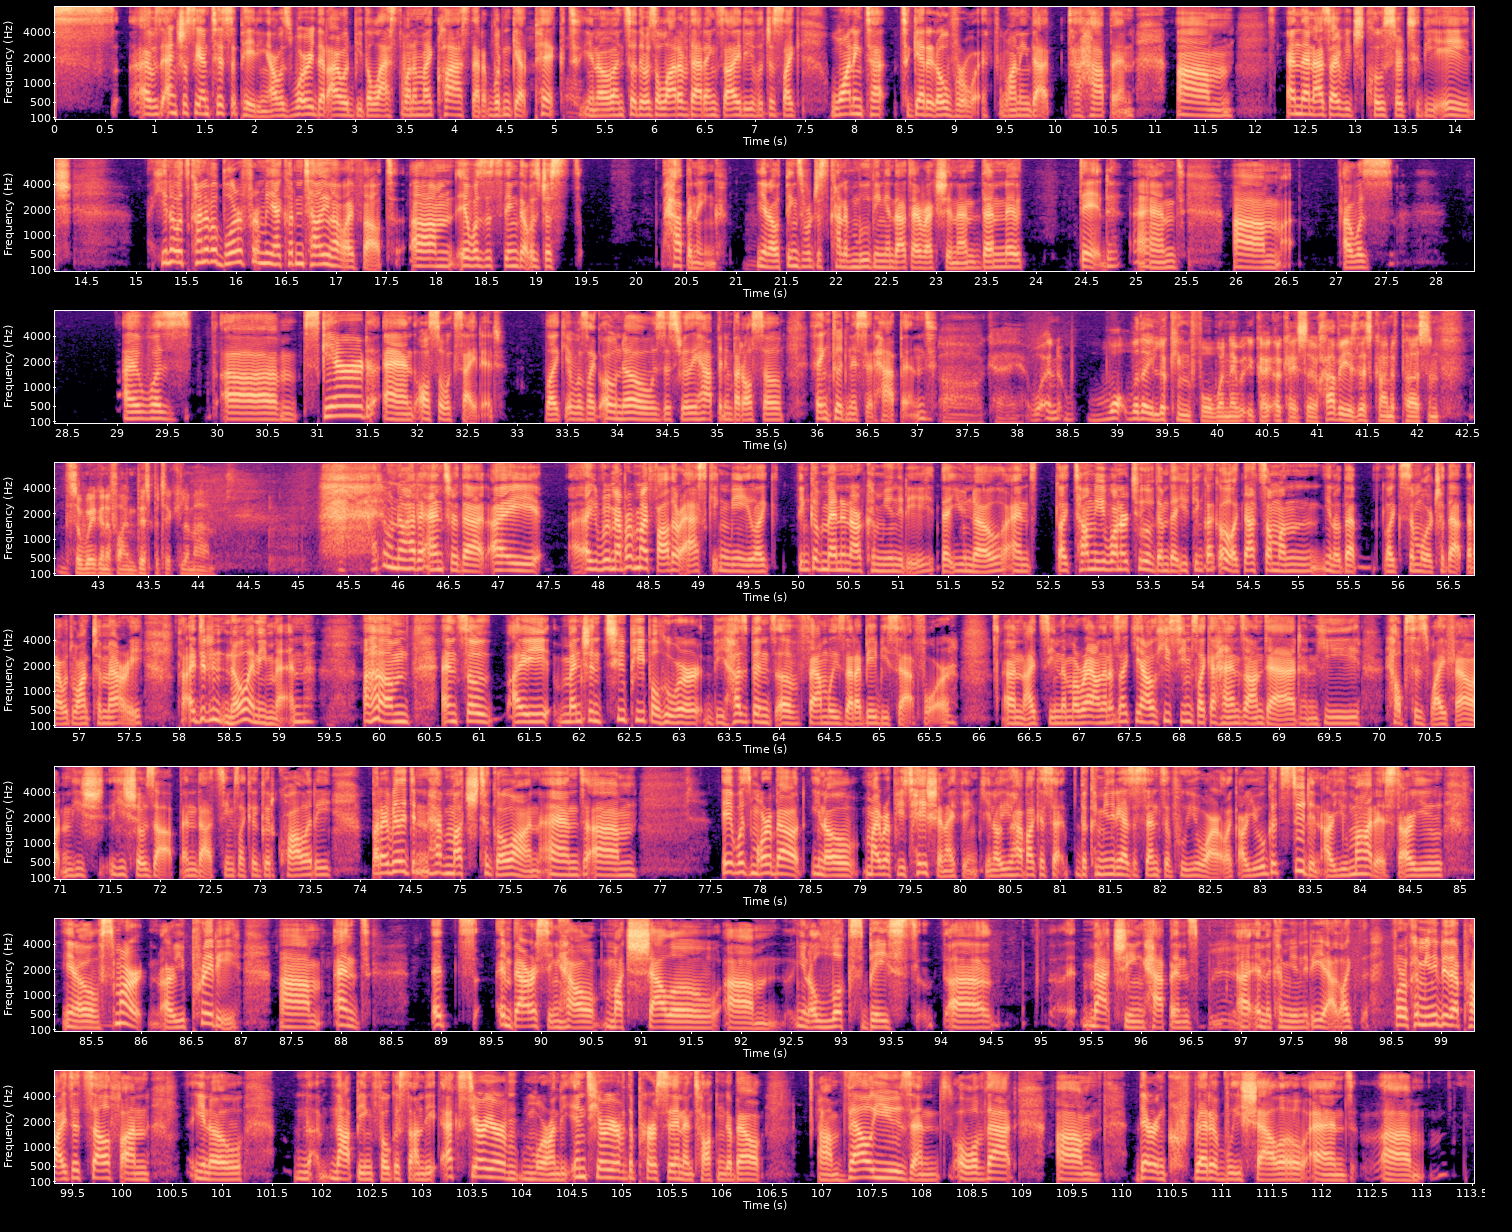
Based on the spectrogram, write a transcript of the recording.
I was anxiously anticipating. I was worried that I would be the last one in my class that it wouldn't get picked, you know. And so there was a lot of that anxiety of just like wanting to to get it over with, wanting that to happen. Um, and then as I reached closer to the age, you know, it's kind of a blur for me. I couldn't tell you how I felt. Um, it was this thing that was just happening. You know, things were just kind of moving in that direction, and then it did, and um, I was I was um, scared and also excited. Like it was like, oh no, is this really happening? But also, thank goodness it happened. Oh, okay. And what were they looking for when they were okay? Okay, so Chavie is this kind of person, so we're going to find this particular man. I don't know how to answer that. I I remember my father asking me like, think of men in our community that you know and like tell me one or two of them that you think like oh like that's someone you know that like similar to that that i would want to marry. I didn't know any men. Um, and so i mentioned two people who were the husbands of families that i babysat for and i'd seen them around and i was like you know he seems like a hands-on dad and he helps his wife out and he sh- he shows up and that seems like a good quality but i really didn't have much to go on and um, it was more about you know my reputation i think. You know you have like a set the community has a sense of who you are. Like are you a good student? Are you modest? Are you you know smart? Are you pretty? Um, and it's embarrassing how much shallow um, you know looks based uh, matching happens uh, in the community. Yeah like for a community that prides itself on you know not being focused on the exterior, more on the interior of the person, and talking about um, values and all of that, um, they're incredibly shallow and um,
